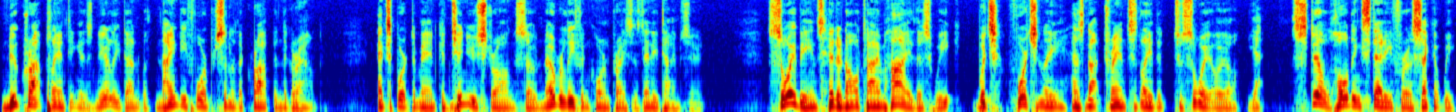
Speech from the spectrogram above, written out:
New crop planting is nearly done with 94% of the crop in the ground. Export demand continues strong, so no relief in corn prices anytime soon. Soybeans hit an all time high this week, which fortunately has not translated to soy oil yet. Still holding steady for a second week,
